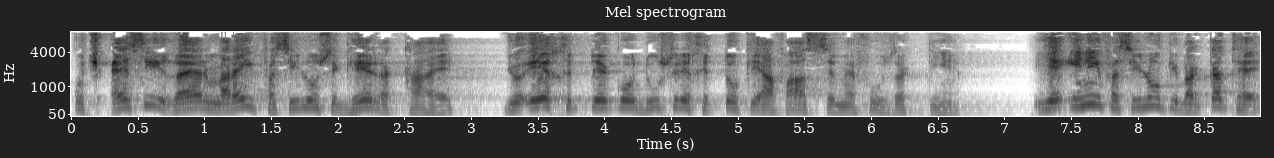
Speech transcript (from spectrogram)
کچھ ایسی غیر مرئی فصیلوں سے گھیر رکھا ہے، جو ایک خطے کو دوسرے خطوں کے آفات سے محفوظ رکھتی ہیں۔ یہ انہی فصیلوں کی برکت ہے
